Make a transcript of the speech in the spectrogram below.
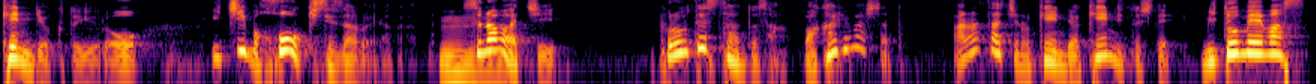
権力というのを一部放棄せざるを得なかった、うん。すなわちプロテスタントさん分かりましたと。あなたたちの権利は権利として認めます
